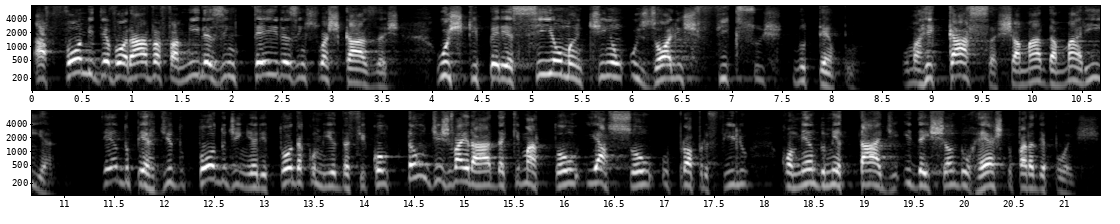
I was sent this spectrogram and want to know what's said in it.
A fome devorava famílias inteiras em suas casas. Os que pereciam mantinham os olhos fixos no templo. Uma ricaça chamada Maria, tendo perdido todo o dinheiro e toda a comida, ficou tão desvairada que matou e assou o próprio filho, comendo metade e deixando o resto para depois.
